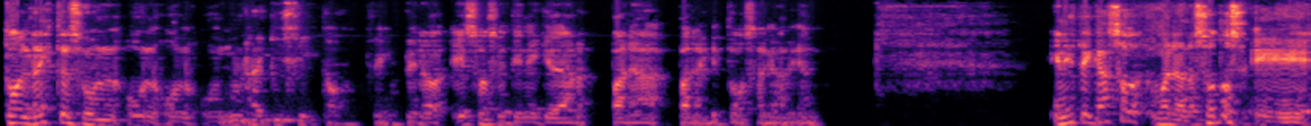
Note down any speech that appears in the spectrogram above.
todo el resto es un, requisito, pero eso se tiene que dar para, para, que todo salga bien. En este caso, bueno, nosotros eh,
